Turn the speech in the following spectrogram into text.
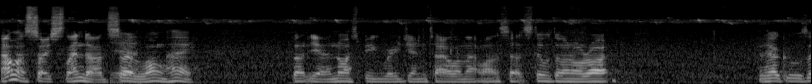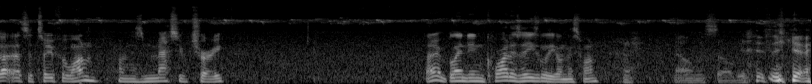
that one's so slender, it's so long, hey. But yeah, a nice big regen tail on that one, so it's still doing all right. But how cool is that? That's a two for one on this massive tree. They don't blend in quite as easily on this one. That one was so obvious. yeah.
